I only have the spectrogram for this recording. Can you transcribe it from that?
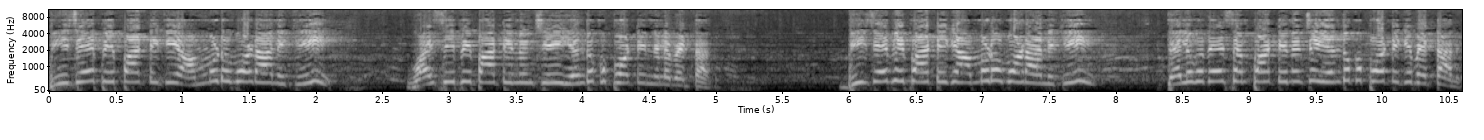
బీజేపీ పార్టీకి అమ్ముడు పోవడానికి వైసీపీ పార్టీ నుంచి ఎందుకు పోటీ నిలబెట్టారు? బీజేపీ పార్టీకి అమ్ముడు పోవడానికి తెలుగుదేశం పార్టీ నుంచి ఎందుకు పోటీకి పెట్టాలి?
